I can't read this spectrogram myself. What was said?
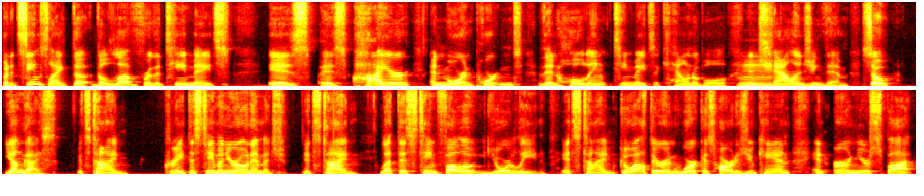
but it seems like the the love for the teammates is is higher and more important than holding teammates accountable and Hmm. challenging them. So, young guys, it's time. Create this team in your own image. It's time. Let this team follow your lead. It's time. Go out there and work as hard as you can and earn your spot.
